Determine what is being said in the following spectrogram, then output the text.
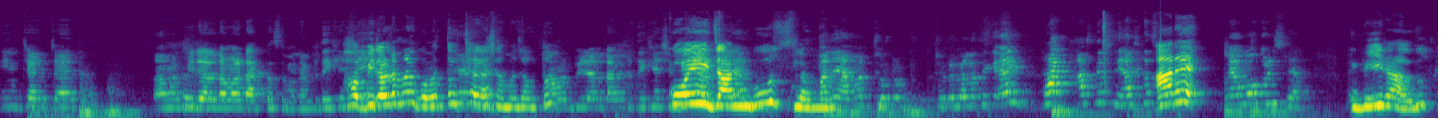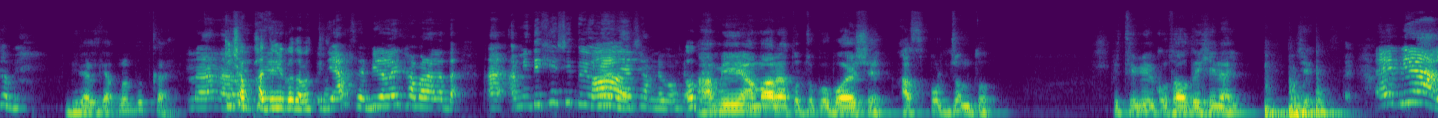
তিন চার চার। আমার বিড়ালটা আমার ডাকতেছে মনে আমি দেখে হ্যাঁ বিড়ালটা আমার ঘুমের তো উঠে হ্যাঁ। গেছে আমার যাও তো। আমার বিড়ালটা আমি দেখে আসি। কই জান বুঝলাম মানে আমার ছোট ছোটবেলা থেকে এই থাক আস্তে আস্তে আস্তে আস্তে। আরে! মেমো করিস না। বিড়াল। দুধ খাবে। বিড়াল কি আপনার দুধ খায়? না না কি সব ফাজিলি কথা ওই যে আছে বিড়ালের খাবার আলাদা। আমি দেখে তুই হ্যাঁ। ওনার সামনে বসে। আমি আমার এতটুকু বয়সে আজ পর্যন্ত পৃথিবীর কোথাও দেখি নাই যে এই বিড়াল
